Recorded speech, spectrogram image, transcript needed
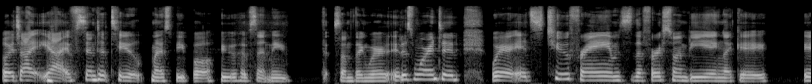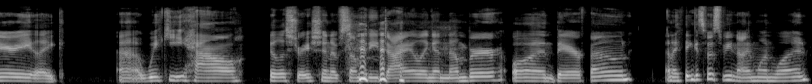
which I yeah I've sent it to most people who have sent me something where it is warranted where it's two frames the first one being like a very like uh, wiki how illustration of somebody dialing a number on their phone and I think it's supposed to be 911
